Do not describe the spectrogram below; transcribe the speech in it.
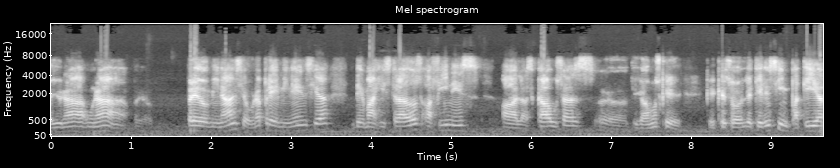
hay una, una predominancia, una preeminencia de magistrados afines a las causas, eh, digamos, que, que, le tienen simpatía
